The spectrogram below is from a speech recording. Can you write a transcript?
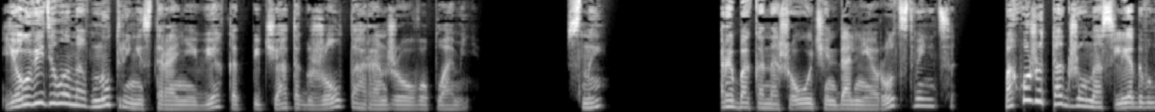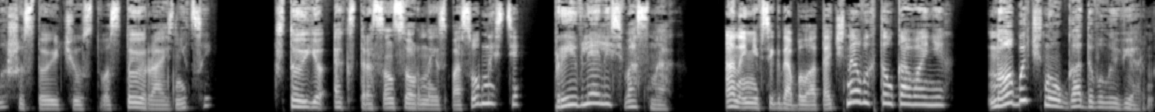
я увидела на внутренней стороне век отпечаток желто-оранжевого пламени. Сны? Рыбака наша очень дальняя родственница, похоже, также унаследовала шестое чувство с той разницей, что ее экстрасенсорные способности проявлялись во снах. Она не всегда была точна в их толкованиях, но обычно угадывала верно,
